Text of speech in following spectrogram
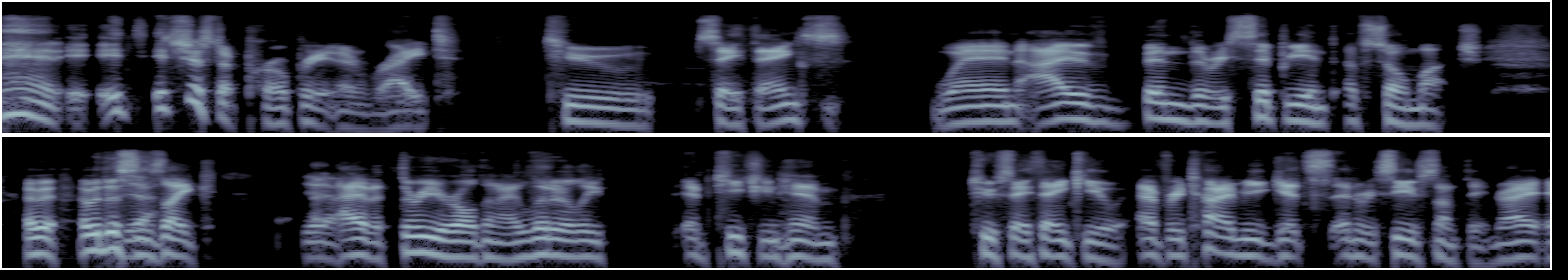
man it, it's just appropriate and right to say thanks when i've been the recipient of so much i mean, I mean this yeah. is like yeah. I have a three year old and I literally am teaching him to say thank you every time he gets and receives something, right?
